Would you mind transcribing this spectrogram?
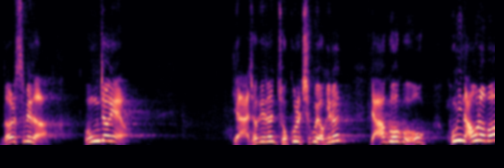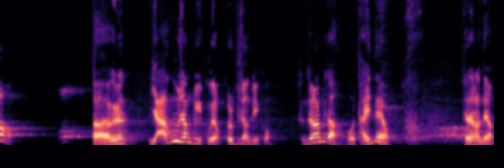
넓습니다. 웅장해요. 야 저기는 족구를 치고 여기는 야구하고 오, 공이 나오나 봐. 아, 여기는 야구장도 있고요. 골프장도 있고. 든든합니다. 뭐 다 있네요. 대단한데요?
